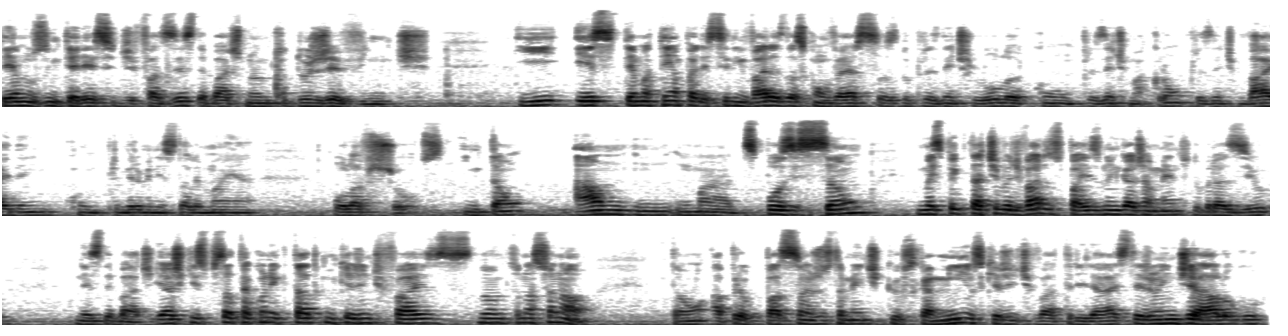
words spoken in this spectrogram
Temos o interesse de fazer esse debate no âmbito do G20. E esse tema tem aparecido em várias das conversas do presidente Lula com o presidente Macron, o presidente Biden, com o primeiro-ministro da Alemanha, Olaf Scholz. Então, há um, um, uma disposição, uma expectativa de vários países no engajamento do Brasil nesse debate. E acho que isso precisa estar conectado com o que a gente faz no âmbito nacional. Então, a preocupação é justamente que os caminhos que a gente vai trilhar estejam em diálogo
